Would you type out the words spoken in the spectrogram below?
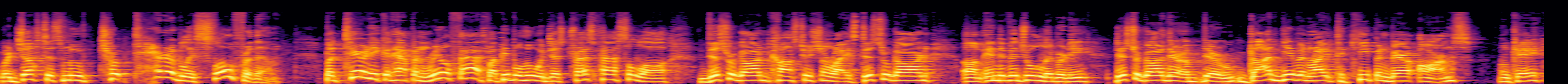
where justice moved ter- terribly slow for them. But tyranny could happen real fast by people who would just trespass the law, disregard constitutional rights, disregard um, individual liberty, disregard their their God given right to keep and bear arms, okay,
